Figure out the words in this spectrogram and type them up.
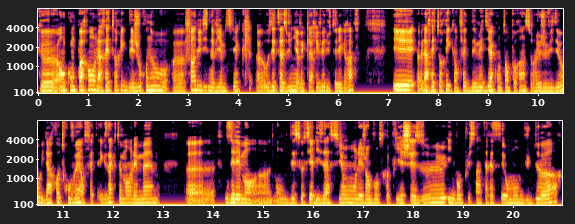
que, en comparant la rhétorique des journaux euh, fin du 19e siècle euh, aux États-Unis avec l'arrivée du télégraphe et euh, la rhétorique en fait des médias contemporains sur le jeu vidéo, il a retrouvé en fait exactement les mêmes éléments. Hein. Donc des socialisations, les gens vont se replier chez eux, ils ne vont plus s'intéresser au monde du dehors.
